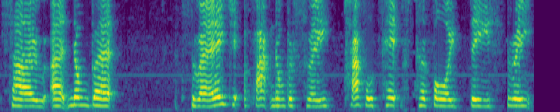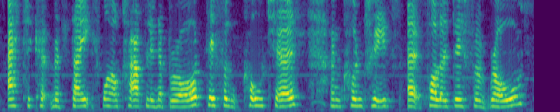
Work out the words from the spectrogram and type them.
So uh, number three fact number three travel tips to avoid these three etiquette mistakes while traveling abroad. Different cultures and countries uh, follow different rules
